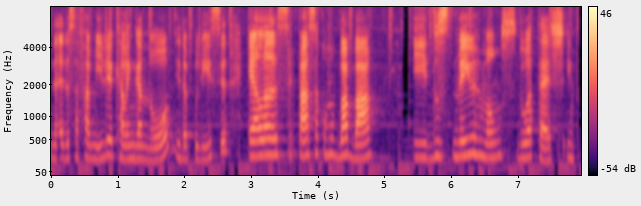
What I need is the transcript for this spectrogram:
né, dessa família que ela enganou e da polícia, ela se passa como babá e dos meio-irmãos do Atesh. Então,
